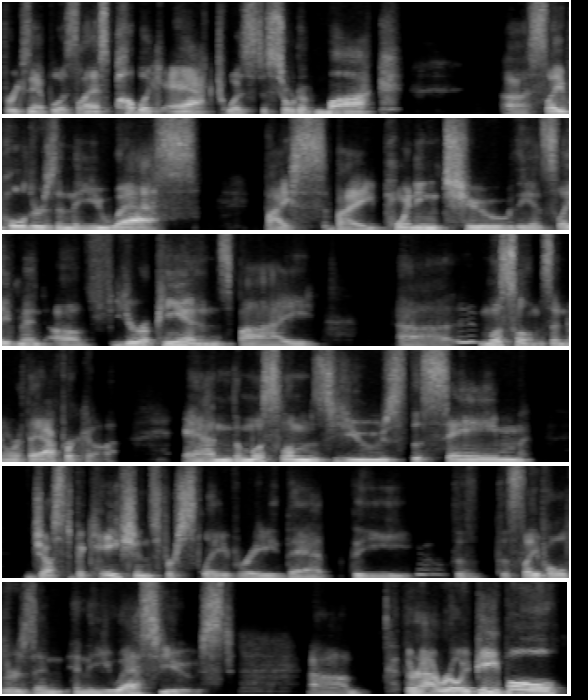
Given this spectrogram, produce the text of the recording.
for example, his last public act was to sort of mock uh, slaveholders in the U.S by, by pointing to the enslavement of Europeans by uh, Muslims in North Africa. And the Muslims use the same justifications for slavery that the, the, the slaveholders in, in the US used. Um, they're not really people.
